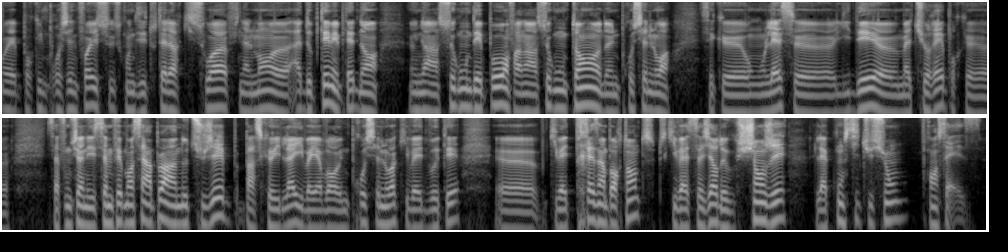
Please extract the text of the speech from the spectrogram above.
Ouais, pour qu'une prochaine fois, ce qu'on disait tout à l'heure, qu'il soit finalement euh, adopté, mais peut-être dans un second dépôt, enfin dans un second temps, dans une prochaine loi. C'est qu'on laisse euh, l'idée euh, maturer pour que ça fonctionne. Et ça me fait penser un peu à un autre sujet, parce que là, il va y avoir une prochaine loi qui va être votée, qui va être très importante, puisqu'il va s'agir de changer la constitution française.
